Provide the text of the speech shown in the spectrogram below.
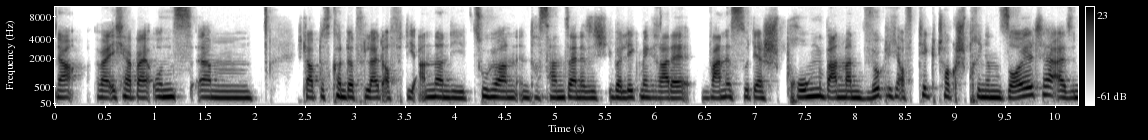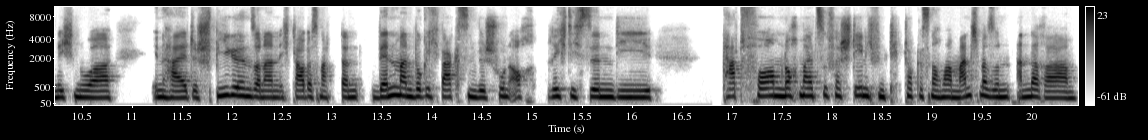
Ja, weil ich ja bei uns ähm ich glaube, das könnte vielleicht auch für die anderen, die zuhören, interessant sein. Also ich überlege mir gerade, wann ist so der Sprung, wann man wirklich auf TikTok springen sollte. Also nicht nur Inhalte spiegeln, sondern ich glaube, es macht dann, wenn man wirklich wachsen will, schon auch richtig Sinn, die Plattform nochmal zu verstehen. Ich finde, TikTok ist nochmal manchmal so ein anderer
